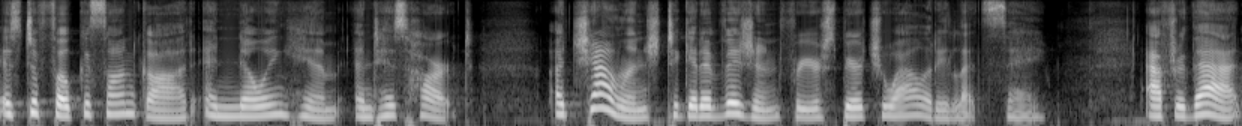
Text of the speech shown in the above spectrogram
is to focus on God and knowing Him and His heart. A challenge to get a vision for your spirituality, let's say. After that,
